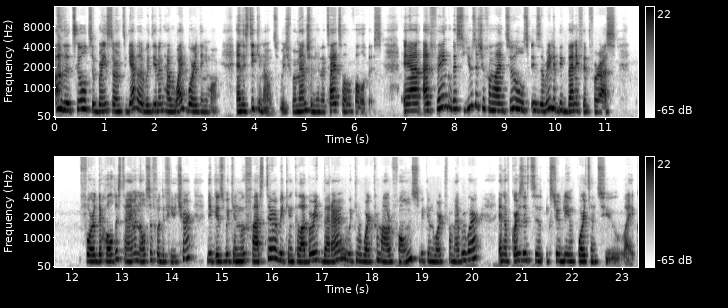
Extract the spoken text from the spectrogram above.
other tool to brainstorm together. We didn't have whiteboard anymore and the sticky notes, which were mentioned in the title of all of this. And I think this usage of online tools is a really big benefit for us for the whole this time and also for the future because we can move faster, we can collaborate better, we can work from our phones, we can work from everywhere. And of course, it's uh, extremely important to like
